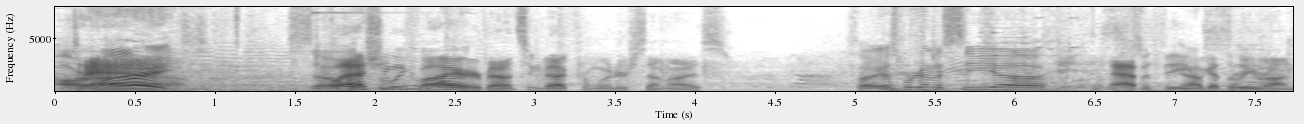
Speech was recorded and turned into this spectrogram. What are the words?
All Damn. right. So FlashingFire, bouncing back from winners semis. So I guess we're gonna see. Uh, Apathy, we got the rerun.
